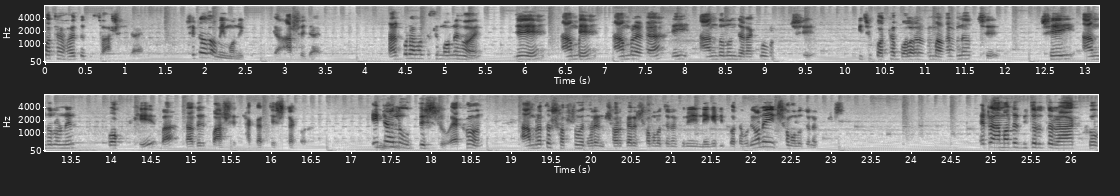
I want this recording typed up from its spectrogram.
কথা হয়তো কিছু আসে যায় সেটাও আমি মনে করি যে আসে যায়। তারপর আমার কাছে মনে হয় যে আমি আমরা এই আন্দোলন যারা করছে কিছু কথা বলার মানে হচ্ছে সেই আন্দোলনের পক্ষে বা তাদের পাশে থাকার চেষ্টা করা। এটা হলো উদ্দেশ্য। এখন আমরা তো সবসময় ধরেন সরকারের সমালোচনা করি নেগেটিভ কথা বলি অনেক সমালোচনা করছি। এটা আমাদের ভিতরে তো রাগ ক্ষোভ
